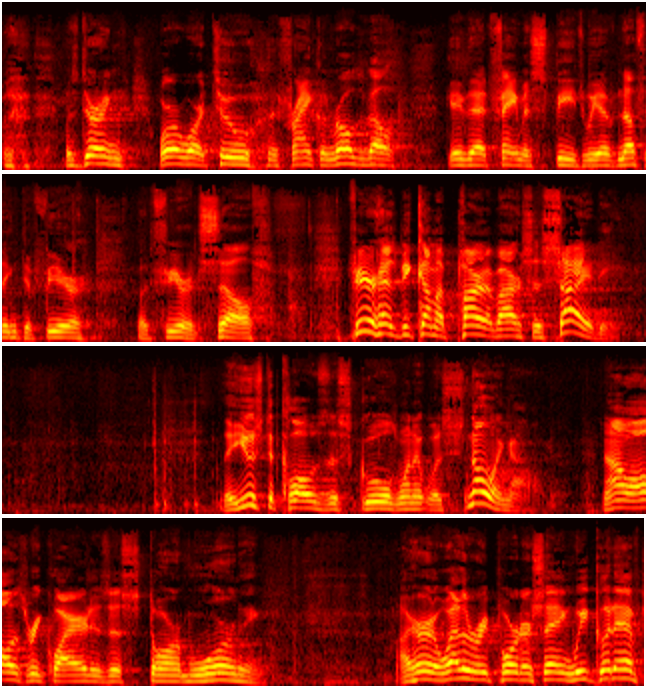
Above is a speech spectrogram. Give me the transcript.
Was during World War II that uh, Franklin Roosevelt gave that famous speech We have nothing to fear but fear itself. Fear has become a part of our society. They used to close the schools when it was snowing out. Now all is required is a storm warning. I heard a weather reporter saying we could have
